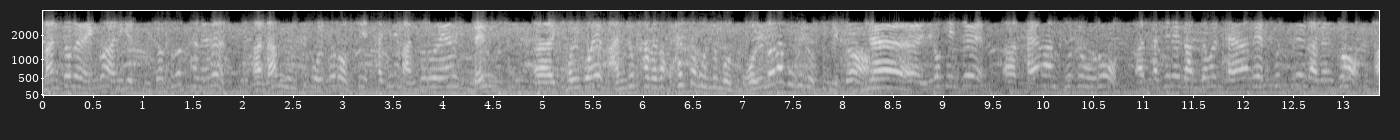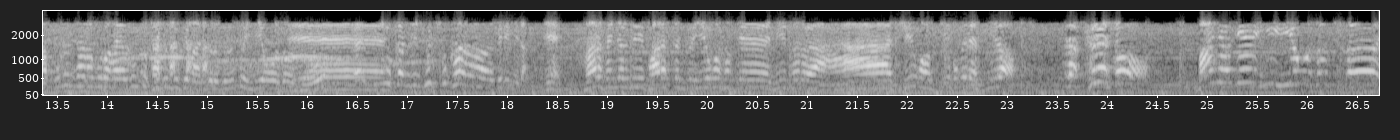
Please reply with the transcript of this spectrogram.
만들어낸 거 아니겠습니까? 그렇다면은, 아, 남 눈치 볼 것 없이 자신이 만들어낸 낸, 아, 결과에 만족하면서 활짝 웃는 모습, 얼마나 보기 좋습니까? 예. 네, 이렇게 이제, 아, 다양한 표정으로, 아, 자신의 감정을 다양하게 표출해 가면서, 아, 보는 사람으로 하여금 또 기분 좋게 만들어주는 또 이영호 선수. 예. 네, 16강 진 출 축하드립니다. 예, 많은 팬들이 바랐던 그 이용호 선수의 미소를 아, 지금 없이 보게 됐습니다. 자, 그래서 만약에 이 이용호 선수가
